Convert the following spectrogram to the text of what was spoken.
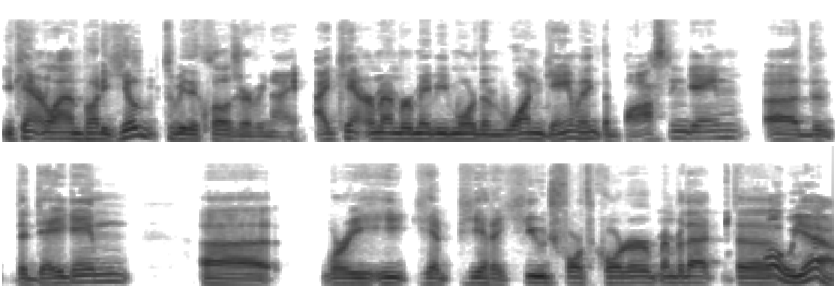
You can't rely on Buddy Hield to be the closer every night. I can't remember maybe more than one game. I think the Boston game, uh, the the day game, uh, where he, he had he had a huge fourth quarter. Remember that? The oh yeah,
